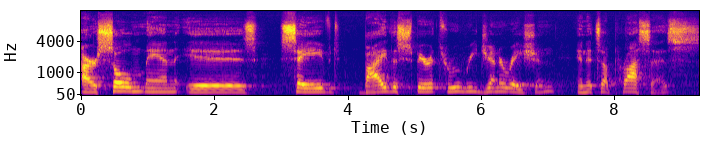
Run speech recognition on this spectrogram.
our soul man is saved by the Spirit through regeneration, and it's a process.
